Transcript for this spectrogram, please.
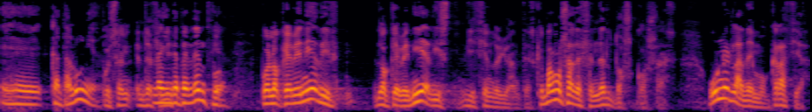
eh, Cataluña, pues la independencia? Pues, pues, lo que, venía, lo que venía diciendo yo antes, que vamos a defender dos cosas. Una es la democracia,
